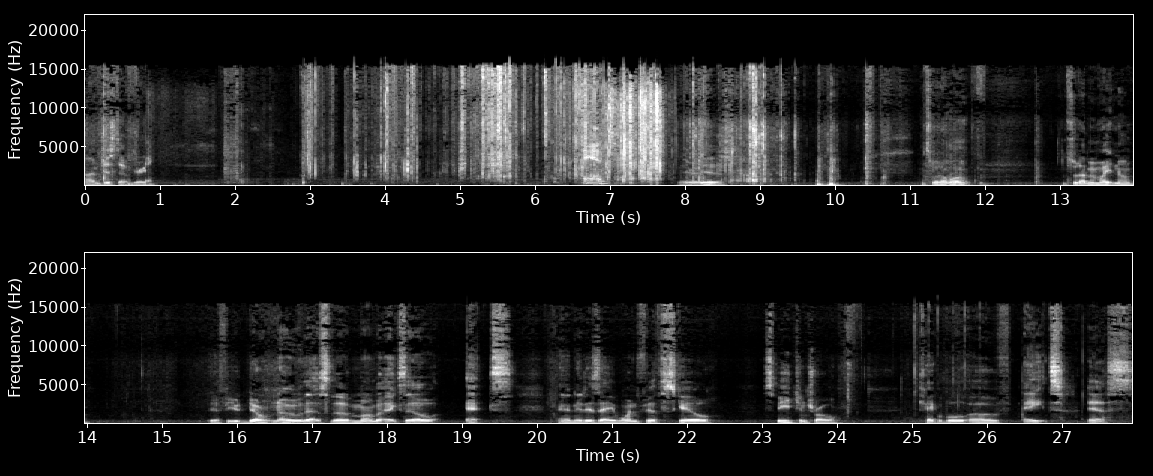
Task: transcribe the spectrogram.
I'm just upgrading. There it is. That's what I want. That's what I've been waiting on. If you don't know, that's the Mamba XL X and it is a one-fifth scale speed control capable of 8S.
